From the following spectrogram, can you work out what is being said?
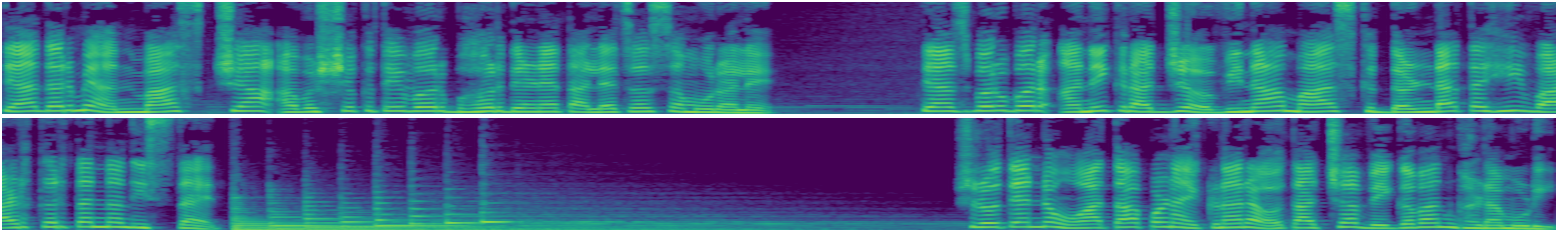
त्या दरम्यान मास्कच्या आवश्यकतेवर भर देण्यात आल्याचं समोर आलंय. त्याचबरोबर अनेक राज्य विना मास्क दंडातही वाढ करताना दिसत आहेत श्रोत्यांनो आता आपण ऐकणार आहोत आजच्या वेगवान घडामोडी.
